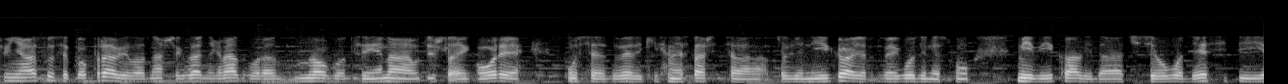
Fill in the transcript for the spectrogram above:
svinjarstvu se popravilo od našeg zadnjeg razgovora, mnogo cena otišla je gore usred velikih nestašica tovljenika, jer dve godine smo mi vikali da će se ovo desiti i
